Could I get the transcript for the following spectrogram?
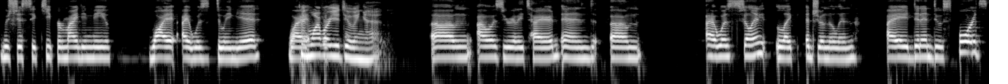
was just to keep reminding me why I was doing it. Why and why were you doing it? Um, I was really tired and um, I was feeling like adrenaline. I didn't do sports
